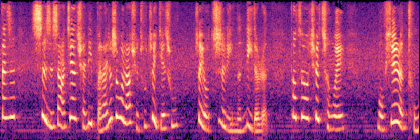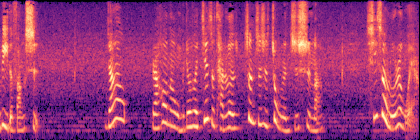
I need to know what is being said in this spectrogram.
但是事实上，既然权利本来就是为了要选出最杰出、最有治理能力的人，到最后却成为某些人图利的方式。然后，然后呢，我们就会接着谈论政治是众人之事吗？希瑟罗认为啊，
